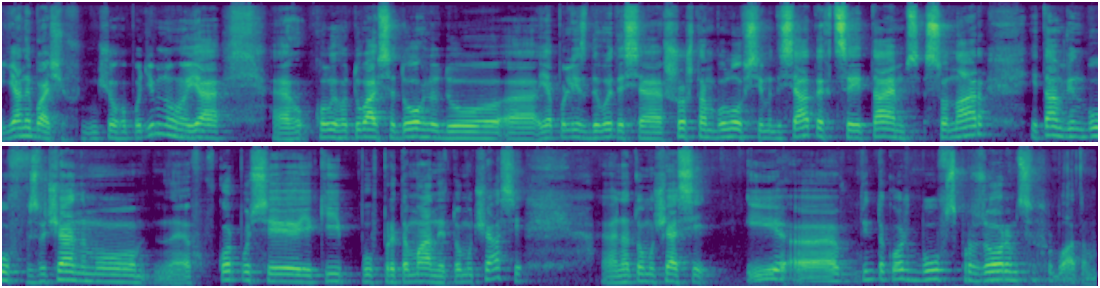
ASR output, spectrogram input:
я не бачив нічого подібного. Я, е, коли готувався до огляду, е, я поліз дивитися, що ж там було в 70-х. Цей Times Sonar. І там він був в звичайному в корпусі, який був притаманний тому часі, на тому часі. І він також був з прозорим циферблатом.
